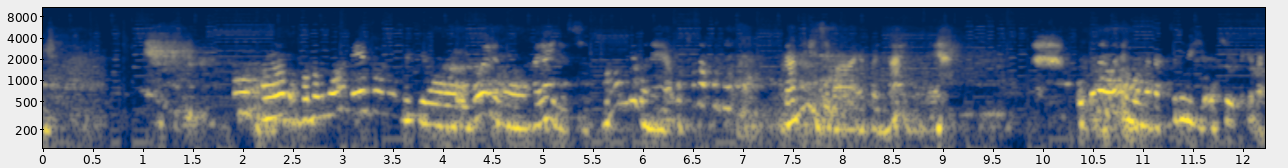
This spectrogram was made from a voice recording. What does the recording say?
ね。そ子供はね、そうなんですよ。覚えるの早いですし、転んでもね、大人ほどダメージはやっぱりないので、大人はでもなんか次の日起きるときは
